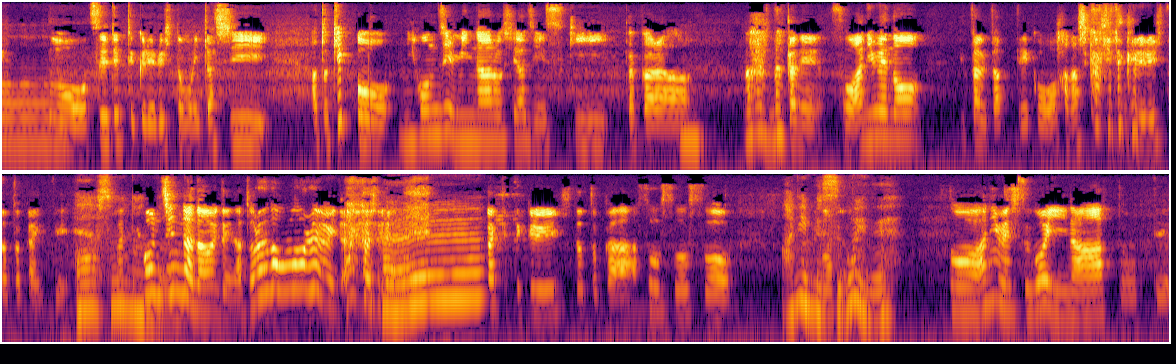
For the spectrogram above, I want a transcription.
ーそう連れてってくれる人もいたしあと結構日本人みんなロシア人好きだから、うん。ななんかねそうアニメの歌歌ってこう話しかけてくれる人とかいてあそう日本人なのみたいな「ドラゴンボール!」みたいなへえかけてくれる人とかそうそうそう。アニメすごいね。そうアニメすごいなと思って。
